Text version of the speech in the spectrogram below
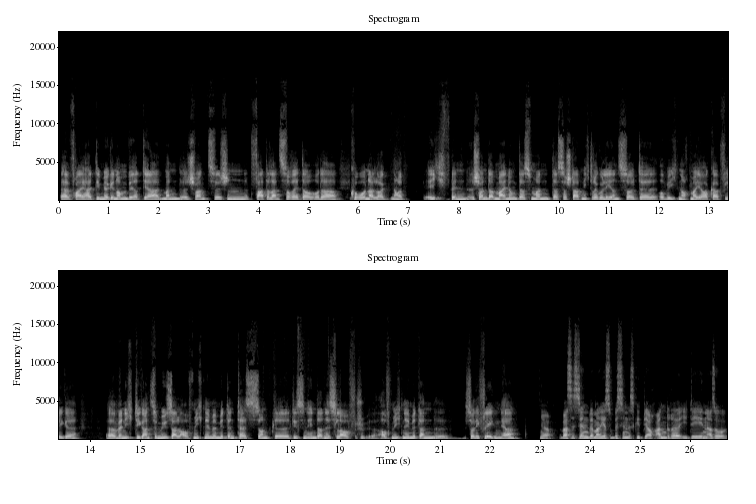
äh, Freiheit, die mir genommen wird. Ja, man äh, schwankt zwischen Vaterlandsverräter oder Corona-Leugner. Ich bin schon der Meinung, dass man, dass der Staat nicht regulieren sollte, ob ich nach Mallorca fliege, äh, wenn ich die ganze Mühsal auf mich nehme mit den Tests und äh, diesen Hindernislauf auf mich nehme, dann äh, soll ich fliegen, ja. Ja, was ist denn, wenn man jetzt so ein bisschen, es gibt ja auch andere Ideen, also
